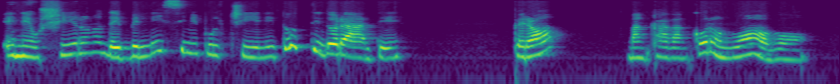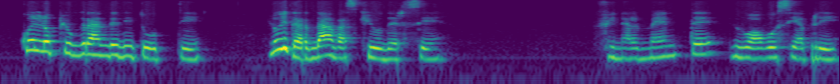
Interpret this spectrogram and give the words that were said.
e ne uscirono dei bellissimi pulcini tutti dorati. Però mancava ancora un uovo quello più grande di tutti. Lui tardava a schiudersi. Finalmente l'uovo si aprì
